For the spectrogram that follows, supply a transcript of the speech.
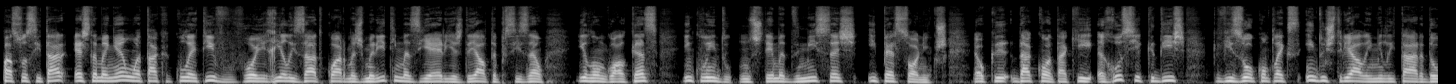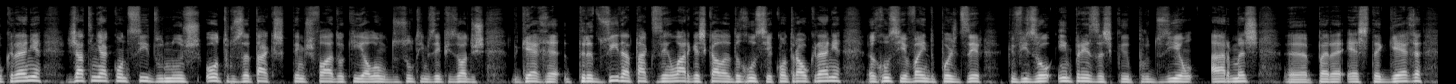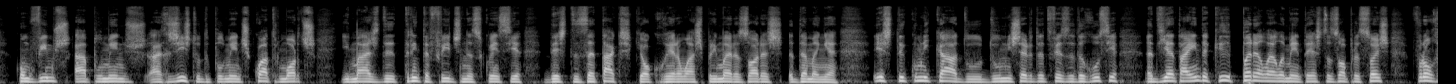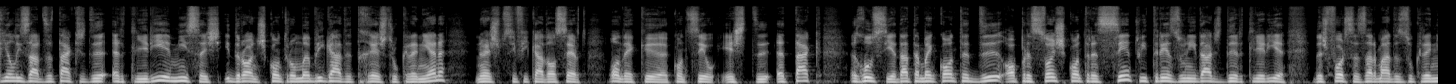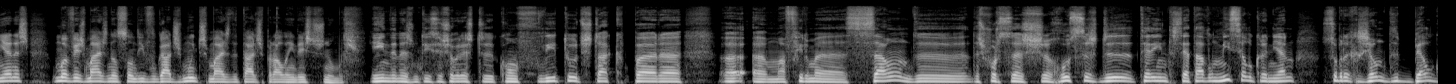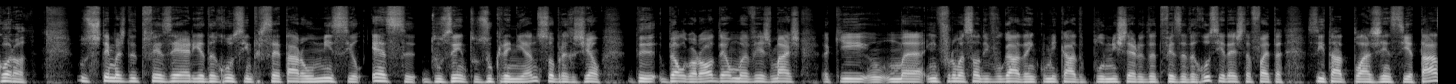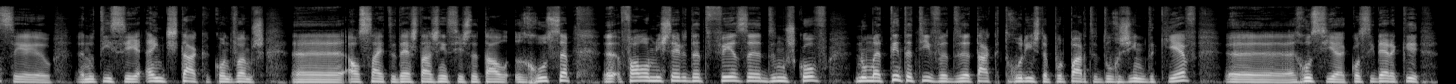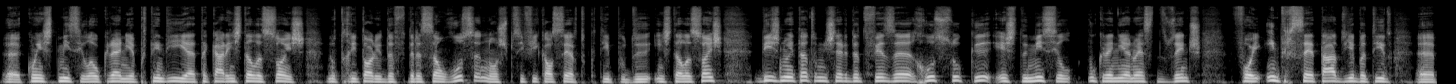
Passo a citar, esta manhã um ataque coletivo foi realizado com armas marítimas e aéreas de alta precisão e longo alcance, incluindo um sistema de mísseis hipersónicos. É o que dá conta aqui a Rússia, que diz que visou o complexo industrial e militar da Ucrânia. Já tinha acontecido nos outros ataques que temos falado aqui ao longo dos últimos episódios de guerra traduzida, ataques em larga escala da Rússia contra a Ucrânia. A Rússia vem depois dizer que visou empresas que produziam armas uh, para esta guerra. Como vimos, há pelo menos há registro de pelo menos quatro mortos e mais de 30 feridos na sequência destes ataques que ocorreram às primeiras horas da manhã. Este comunicado do Ministério da Defesa da Rússia adianta ainda que, paralelamente a estas operações, foram realizados ataques de artilharia, mísseis e drones contra uma brigada terrestre ucraniana. Não é especificado ao certo onde é que aconteceu este ataque. A Rússia dá também conta de operações contra 113 unidades de artilharia das Forças Armadas ucranianas. Uma vez mais, não são são divulgados muitos mais detalhes para além destes números. E ainda nas notícias sobre este conflito, destaque para uh, uma afirmação de, das forças russas de terem interceptado um míssil ucraniano sobre a região de Belgorod. Os sistemas de defesa aérea da Rússia interceptaram um míssil S-200 ucraniano sobre a região de Belgorod. É uma vez mais aqui uma informação divulgada em comunicado pelo Ministério da Defesa da Rússia, desta feita citado pela agência TASS. É a notícia em destaque quando vamos vamos uh, ao site desta agência estatal russa. Uh, fala o Ministério da Defesa de Moscou numa tentativa de ataque terrorista por parte do regime de Kiev. Uh, a Rússia considera que com este míssil a Ucrânia pretendia atacar instalações no território da Federação Russa, não especifica ao certo que tipo de instalações. Diz, no entanto, o Ministério da Defesa russo que este míssil ucraniano S-200 foi interceptado e abatido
